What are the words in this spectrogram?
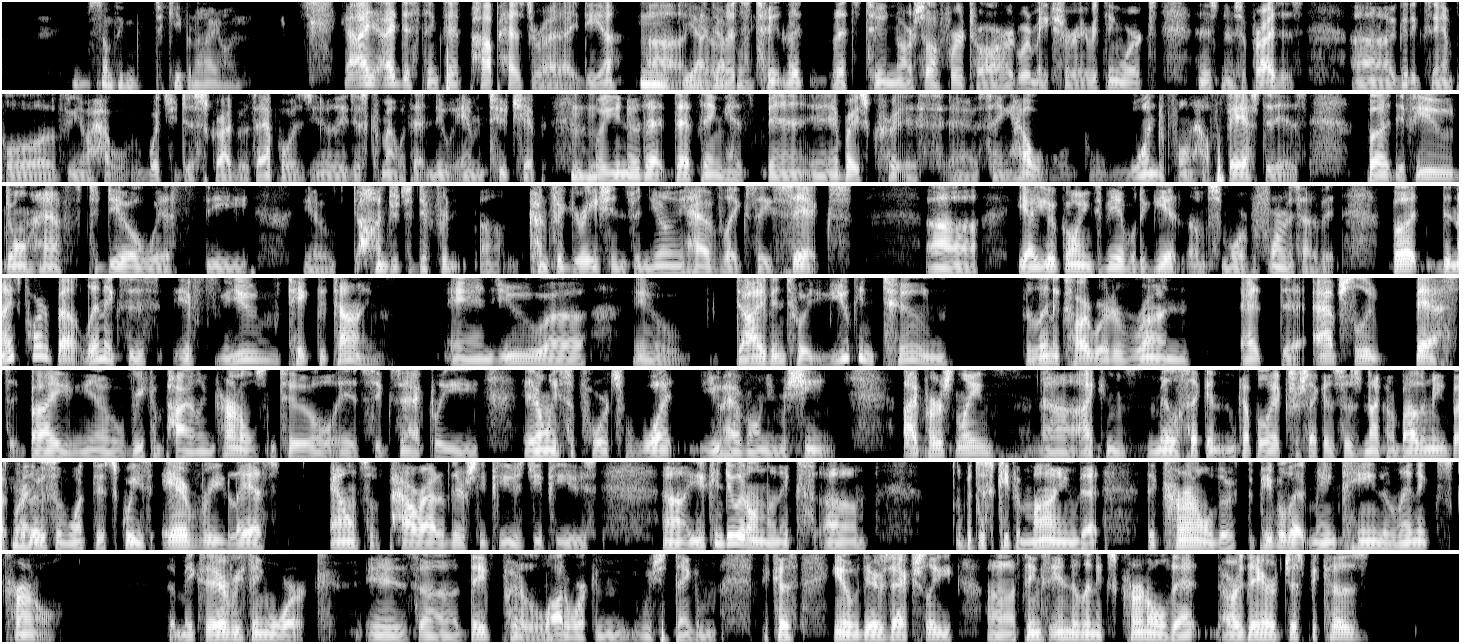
something to keep an eye on. Yeah, I, I just think that Pop has the right idea. Mm, Uh, yeah, you know, let's definitely. tune let let's tune our software to our hardware, make sure everything works, and there's no surprises. Uh, a good example of you know how what you described with Apple is you know they just come out with that new M2 chip. Mhm. Well, you know that that thing has been everybody's is, uh, saying how wonderful and how fast it is. But if you don't have to deal with the you know hundreds of different um, configurations and you only have like say six, uh, yeah, you're going to be able to get um, some more performance out of it. But the nice part about Linux is if you take the time and you uh, you know dive into it, you can tune the Linux hardware to run at the absolute best by you know recompiling kernels until it's exactly it only supports what you have on your machine. I personally uh, I can millisecond and a couple of extra seconds is not going to bother me, but for Right. those who want to squeeze every last ounce of power out of their CPUs, GPUs, uh, you can do it on Linux. Um, but just keep in mind that the kernel, the, the people that maintain the Linux kernel that makes everything work is uh, they've put a lot of work and we should thank them because you know there's actually uh, things in the Linux kernel that are there just because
